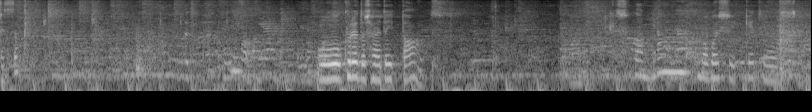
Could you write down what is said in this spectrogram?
됐어? 오, 그래도 잘 돼 있다. 수건이랑 먹을 수 있게 되어 있어요.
